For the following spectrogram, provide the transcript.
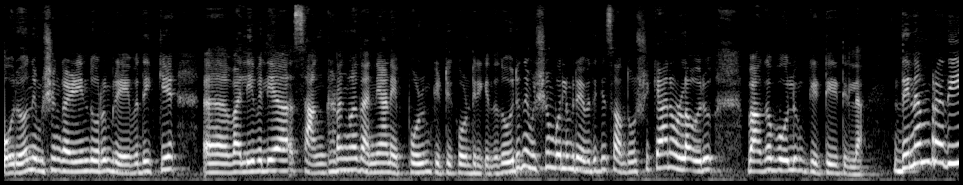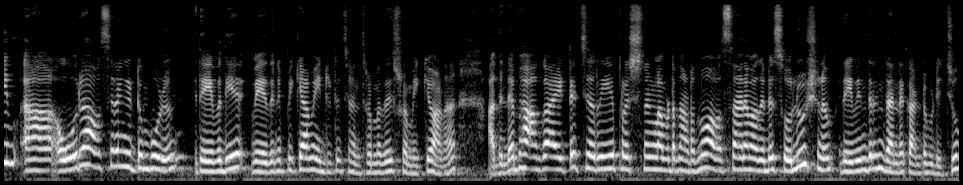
ഓരോ നിമിഷം കഴിയുന്തോറും രേവതിക്ക് വലിയ വലിയ സങ്കടങ്ങൾ തന്നെയാണ് എപ്പോഴും കിട്ടിക്കൊണ്ടിരിക്കുന്നത്. ഒരു നിമിഷം പോലും രേവതിക്ക് സന്തോഷിക്കാനുള്ള ഒരു വക പോലും കിട്ടിയിട്ടില്ല. ദിനം പ്രതിയും ഓരോ അവസരം കിട്ടുമ്പോഴും രേവതിയെ വേദനിപ്പിക്കാൻ വേണ്ടിയിട്ട് ചന്ദ്രമതി ശ്രമിക്കുകയാണ് അതിന്റെ ഭാഗമായിട്ട് ചെറിയ പ്രശ്നങ്ങൾ അവിടെ നടന്നു. അവസാനം അതിന്റെ സൊല്യൂഷനും രവീന്ദ്രൻ തന്നെ കണ്ടുപിടിച്ചു.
